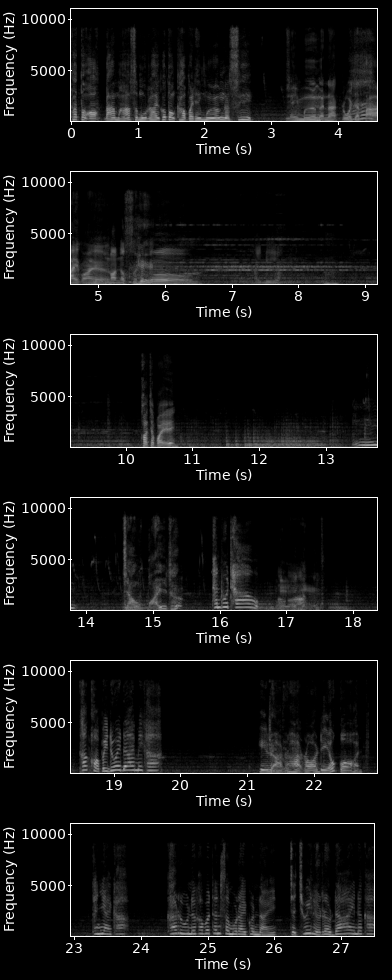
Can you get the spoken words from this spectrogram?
ถ้าต้องออกตามหาสมุไรก็ต้องเข้าไปในเมืองนะสิ ในเมืองอะน่ากลัวจะตายไปอะนั่นนะสิเออไม่ดีข้าจะไปเองอืมเจ้าไปเถอะ ท่านผู้เฒ่า ข้าขอไปด้วยได้ไหมคะฮิรารารอเดี๋ยวก่อน ท่านยายคะ ข้ารู้นะคะว่าท่านซามูไรคนไหนจะช่วยเหลือเราได้นะคะ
